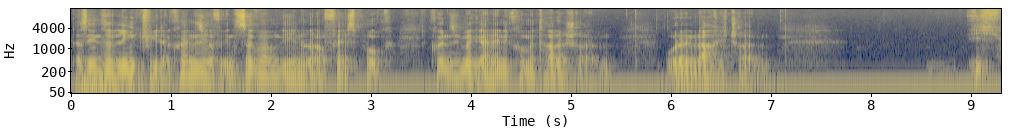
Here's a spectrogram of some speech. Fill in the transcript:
Da sehen Sie ein Linktree, da können Sie auf Instagram gehen oder auf Facebook können Sie mir gerne in die Kommentare schreiben oder eine Nachricht schreiben. Ich,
